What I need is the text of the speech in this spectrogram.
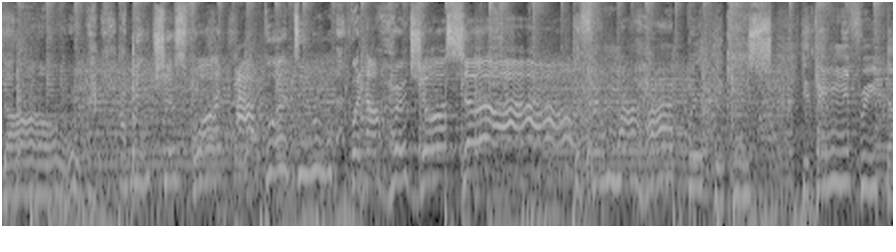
Long. I knew just what I would do when I heard your song. You fill my heart with your kiss. You gave me freedom.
